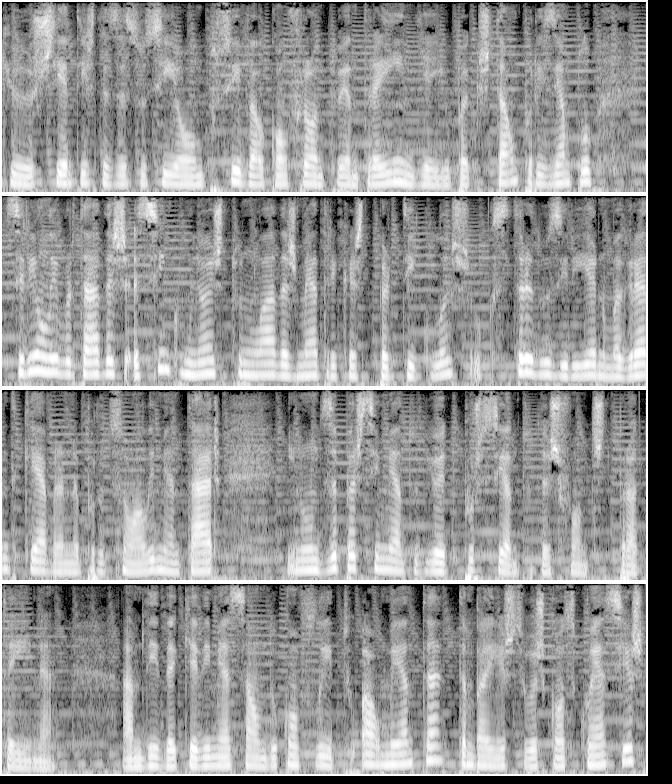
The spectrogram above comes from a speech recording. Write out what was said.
que os cientistas associam a um possível confronto entre a Índia e o Paquistão, por exemplo, seriam libertadas a 5 milhões de toneladas métricas de partículas, o que se traduziria numa grande quebra na produção alimentar e num desaparecimento de 8% das fontes de proteína. À medida que a dimensão do conflito aumenta, também as suas consequências.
